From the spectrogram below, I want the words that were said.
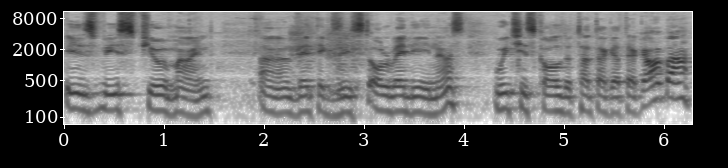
is this pure mind uh, that exists already in us, which is called the Tathagata Garbha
